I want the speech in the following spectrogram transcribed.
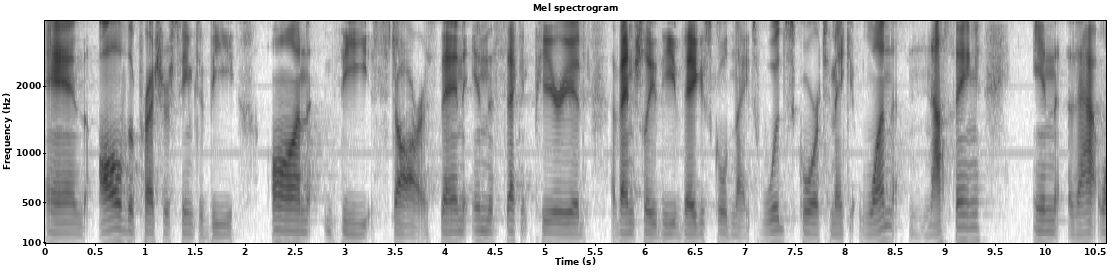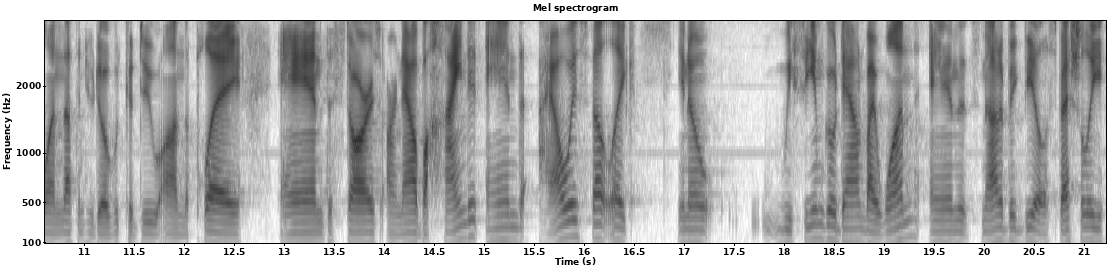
and all of the pressure seemed to be on the Stars. Then in the second period, eventually the Vegas Golden Knights would score to make it 1 nothing in that one. Nothing Khudobin could do on the play. And the Stars are now behind it. And I always felt like, you know, we see him go down by one, and it's not a big deal, especially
